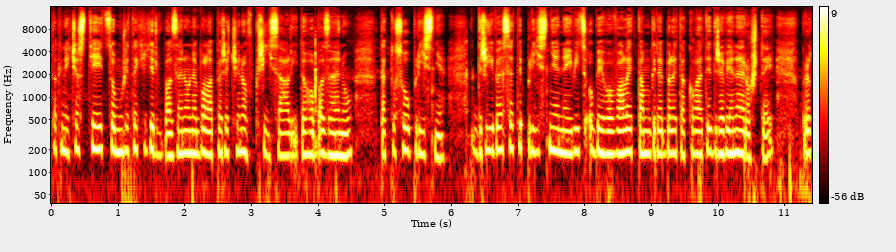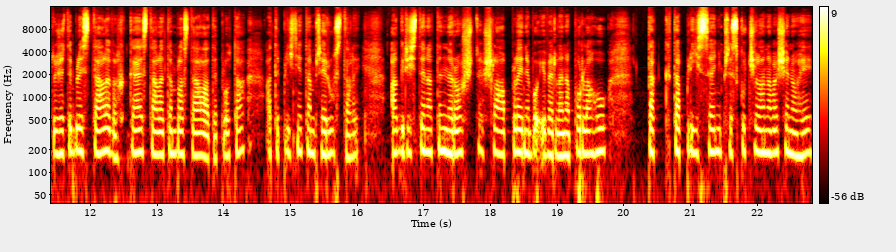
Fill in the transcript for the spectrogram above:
Tak nejčastěji, co můžete chytit v bazénu, nebo lépe řečeno v přísálí toho bazénu, tak to jsou plísně. Dříve se ty plísně nejvíc objevovaly tam, kde byly takové ty dřevěné rošty, protože ty byly stále vlhké, stále tam byla stálá teplota a ty plísně tam přerůstaly. A když jste na ten rošt šlápli nebo i vedle na podlahu, tak ta plíseň přeskočila na vaše nohy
